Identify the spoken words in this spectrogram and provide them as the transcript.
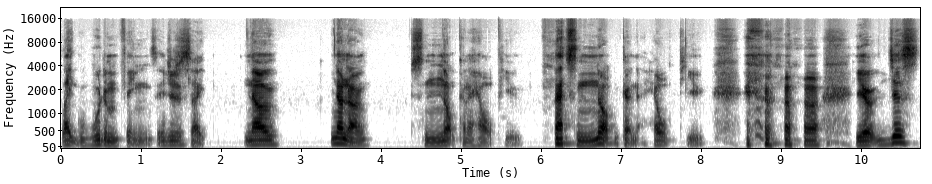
like wooden things. It's just like, no, no, no, it's not going to help you. That's not going to help you. you know, just,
